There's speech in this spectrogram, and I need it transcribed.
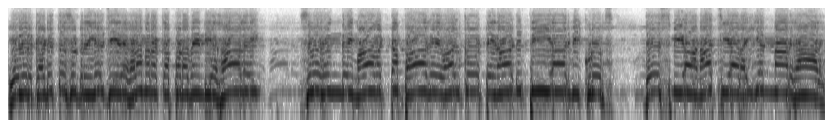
இதற்கு அடுத்த சுற்று நிகழ்ச்சியில களமிறக்கப்பட வேண்டிய காலை. சிவகங்கை மாவட்டம் பாகை வால்கோட்டை நாடு பிஆர்வி குரூப்ஸ் தேஸ்மியா நாச்சியார் ஐயன்னார் காலை.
